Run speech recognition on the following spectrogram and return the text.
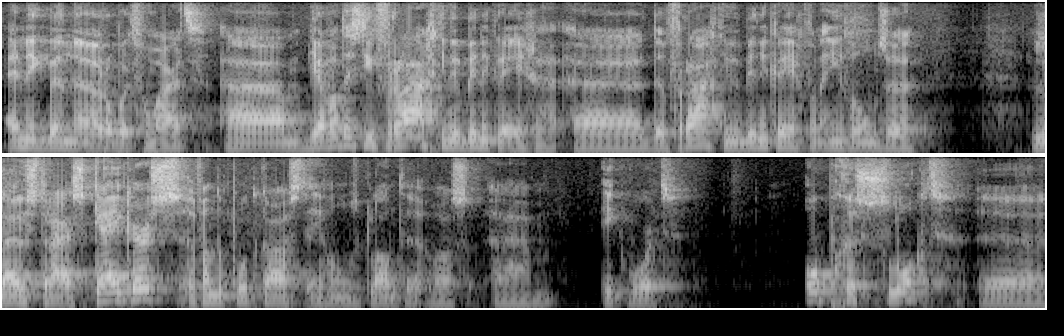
En ik ben eh, Robert van Waard. Ehm, ja, wat is die vraag die we binnenkregen? Eh, de vraag die we binnenkregen van een van onze luisteraars, kijkers van de podcast, een van onze klanten, was: ehm, Ik word opgeslokt eh,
